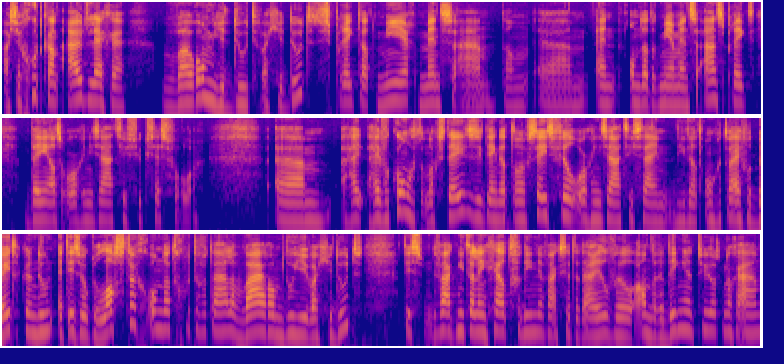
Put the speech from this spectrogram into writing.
Als je goed kan uitleggen waarom je doet wat je doet, spreekt dat meer mensen aan. Dan, um, en omdat het meer mensen aanspreekt, ben je als organisatie succesvoller. Um, hij, hij verkondigt het nog steeds. Dus ik denk dat er nog steeds veel organisaties zijn die dat ongetwijfeld beter kunnen doen. Het is ook lastig om dat goed te vertalen. Waarom doe je wat je doet? Het is vaak niet alleen geld verdienen. Vaak zitten daar heel veel andere dingen natuurlijk nog aan.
